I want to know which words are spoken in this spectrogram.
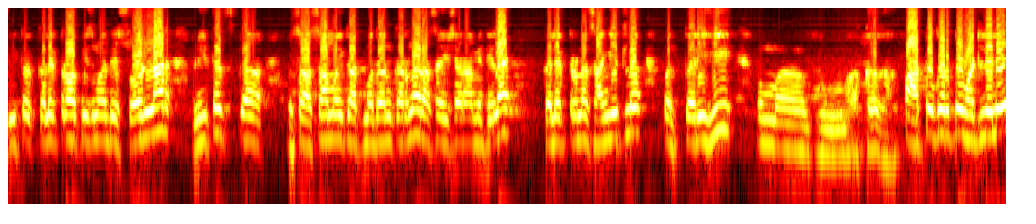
इथं कलेक्टर ऑफिसमध्ये सोडणार आणि इथंच क- सामूहिक आत्मदान करणार असा इशारा आम्ही दिलाय. कलेक्टरनं सांगितलं पण तरीही पाहतो करतो म्हटलेले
